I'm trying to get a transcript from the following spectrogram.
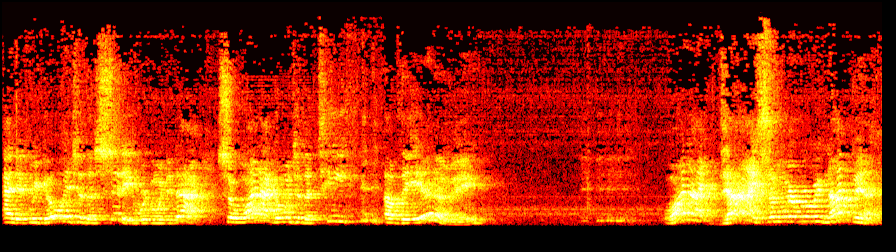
And if we go into the city, we're going to die. So why not go into the teeth of the enemy? Why not die somewhere where we've not been?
